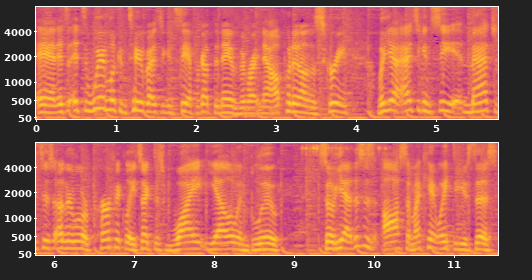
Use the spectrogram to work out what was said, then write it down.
And it's, it's a weird looking tube as you can see. I forgot the name of it right now. I'll put it on the screen. But yeah, as you can see, it matches this other lure perfectly. It's like this white, yellow, and blue. So yeah, this is awesome. I can't wait to use this.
